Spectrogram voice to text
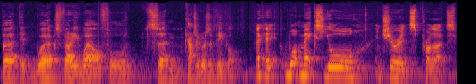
but it works very well for certain categories of people. Okay, what makes your insurance product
